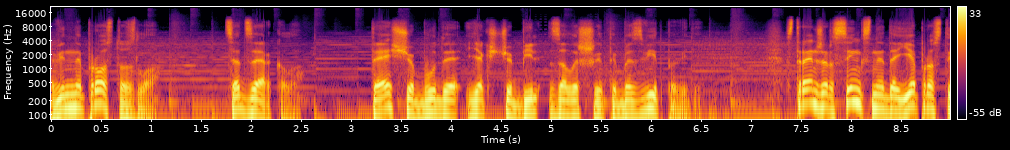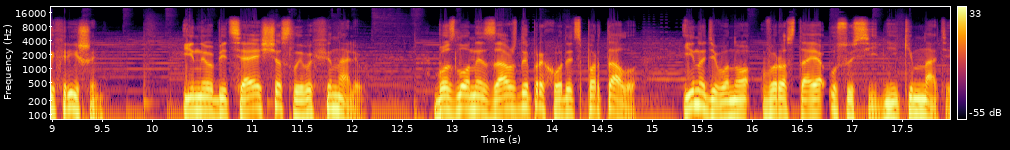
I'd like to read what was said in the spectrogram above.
Він не просто зло. Це дзеркало. Те, що буде, якщо біль залишити без відповіді. Stranger Things не дає простих рішень і не обіцяє щасливих фіналів. Бо зло не завжди приходить з порталу, іноді воно виростає у сусідній кімнаті.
